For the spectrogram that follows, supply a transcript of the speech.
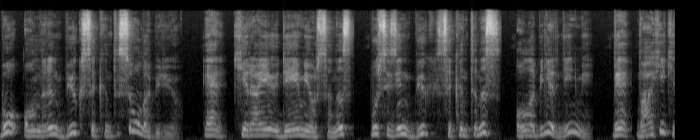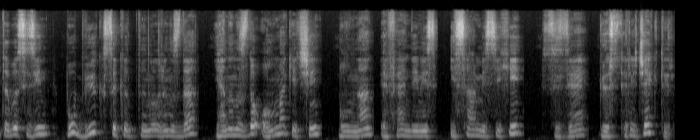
bu onların büyük sıkıntısı olabiliyor. Eğer kirayı ödeyemiyorsanız bu sizin büyük sıkıntınız olabilir değil mi? Ve vahiy kitabı sizin bu büyük sıkıntılarınızda yanınızda olmak için bulunan Efendimiz İsa Mesih'i size gösterecektir.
